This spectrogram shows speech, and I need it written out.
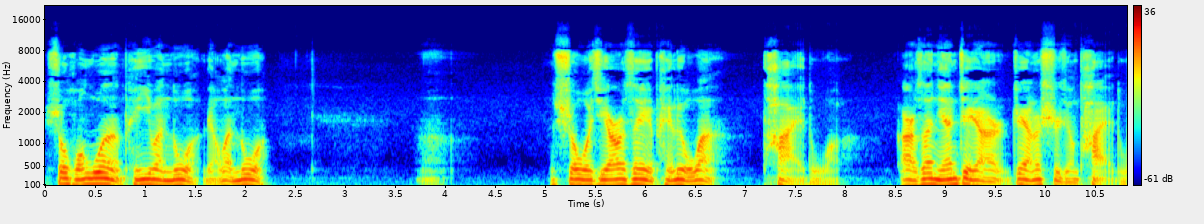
收皇冠赔一万多、两万多，收个 GLC 赔六万，太多了。二三年这样这样的事情太多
